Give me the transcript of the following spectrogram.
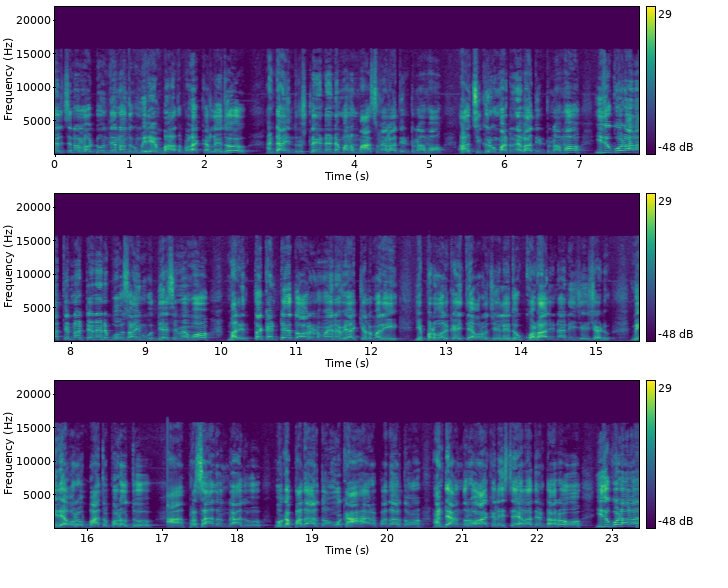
కలిసిన లడ్డూని తిన్నందుకు మీరేం బాధపడక్కర్లేదు. అంటే ఆయన దృష్టిలో ఏంటంటే మనం మాంసం ఎలా తింటున్నామో ఆ చికెన్ మటన్ ఎలా తింటున్నామో ఇది కూడా అలా తిన్నట్టేనని బహుశా ఆయన ఉద్దేశమేమో. మరి ఇంతకంటే దారుణమైన వ్యాఖ్యలు మరి ఇప్పటివరకు అయితే ఎవరో చేయలేదు. కొడాలి నాని చేశాడు. మీరెవరూ బాధపడొద్దు. ఆ ప్రసాదం కాదు ఒక పదార్థం ఒక ఆహార పదార్థం అంటే అందరూ ఆకలిస్తే ఎలా తింటారో ఇది కూడా అలా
